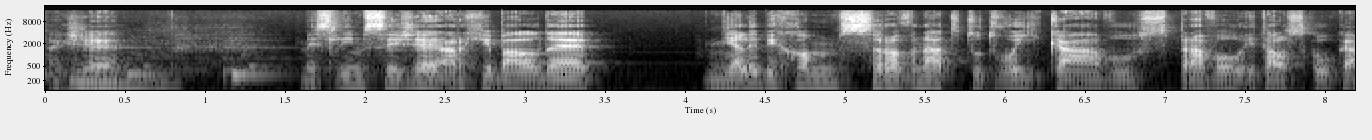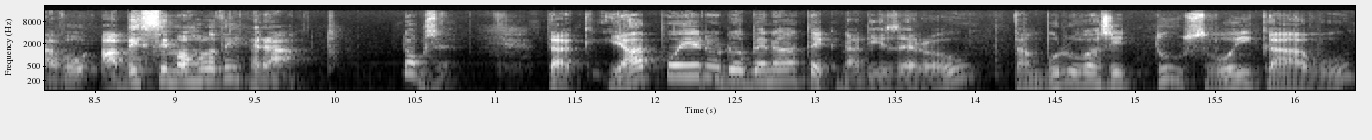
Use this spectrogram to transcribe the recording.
Takže myslím si, že Archibalde, měli bychom srovnat tu tvoji kávu s pravou italskou kávou, aby si mohl vyhrát. dobře. Tak já pojedu do Benátek nad jezerou, tam budu vařit tu svoji kávu.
